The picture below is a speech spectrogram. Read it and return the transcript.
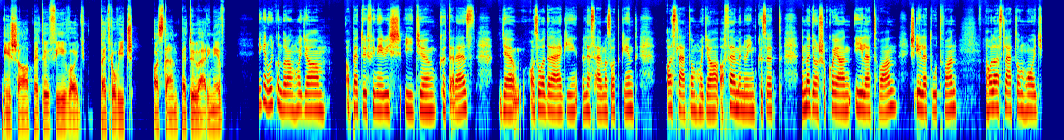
És a Petőfi vagy Petrovics, aztán Petővári név? Igen, úgy gondolom, hogy a, a Petőfi név is így kötelez. Ugye az oldalági leszármazottként azt látom, hogy a, a felmenőim között nagyon sok olyan élet van, és életút van, ahol azt látom, hogy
